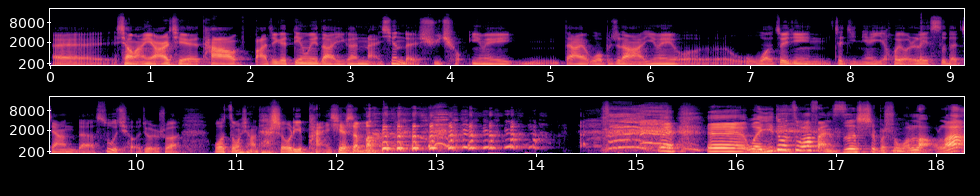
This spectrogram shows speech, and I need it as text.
呃小玩意儿，而且它把这个定位到一个男性的需求，因为大家我不知道啊，因为我我最近这几年也会有类似的这样的诉求，就是说我总想在手里盘些什么。对，呃，我一度自我反思，是不是我老了？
